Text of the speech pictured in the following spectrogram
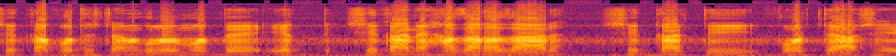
শিক্ষা প্রতিষ্ঠানগুলোর মধ্যে একটি। সেখানে হাজার হাজার শিক্ষার্থী পড়তে আসে।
